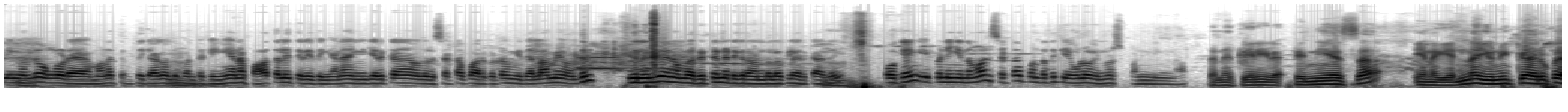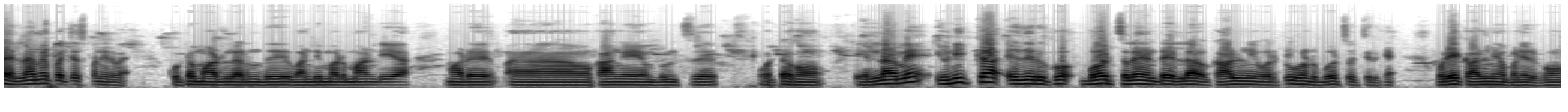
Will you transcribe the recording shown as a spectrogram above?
நீங்கள் வந்து உங்களோட மன திருப்திக்காக வந்து பண்ணிருக்கீங்க ஏன்னா பார்த்தாலே தெரியுதுங்க. ஏன்னா இங்கே இருக்க ஒரு செட்டப்பாக இருக்கட்டும் இது எல்லாமே வந்து இதுலேருந்து நம்ம ரிட்டர்ன் எடுக்கிற அந்த அளவுக்குலாம் இருக்காது. ஓகேங்க இப்போ நீங்கள் இந்த மாதிரி செட்டப் பண்ணுறதுக்கு எவ்வளோ இன்வெஸ்ட் பண்ணீங்கன்னா எனக்கு தெரியல. டென் இயர்ஸாக எனக்கு என்ன யூனிக்காக இருக்கோ எல்லாமே பர்ச்சேஸ் பண்ணிடுவேன் குட்டை மாடுலேருந்து வண்டி மாடு மாண்டியா மாடு காங்கேயம் புல்ஸு ஒட்டகம் எல்லாமே யுனிக்காக எது இருக்கோ பேர்ட்ஸ் எல்லாம் என்கிட்ட எல்லா காலனி ஒரு டூ ஹண்ட்ரட் பேர்ட்ஸ் வச்சுருக்கேன். ஒரே காலனியாக பண்ணியிருக்கோம்.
